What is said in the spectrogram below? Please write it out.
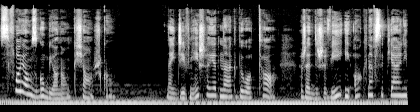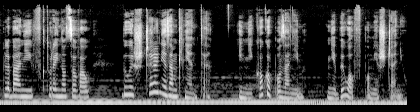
swoją zgubioną książką. Najdziwniejsze jednak było to, że drzwi i okna w sypialni plebanii, w której nocował, były szczelnie zamknięte i nikogo poza nim nie było w pomieszczeniu.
